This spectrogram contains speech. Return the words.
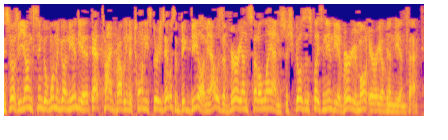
And so, as a young single woman going to India at that time, probably in the 20s, 30s, that was a big deal. I mean, that was a very unsettled land. So she goes to this place in India, a very remote area of India, in fact.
